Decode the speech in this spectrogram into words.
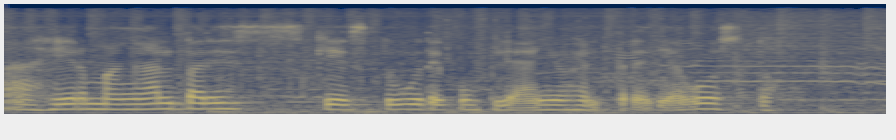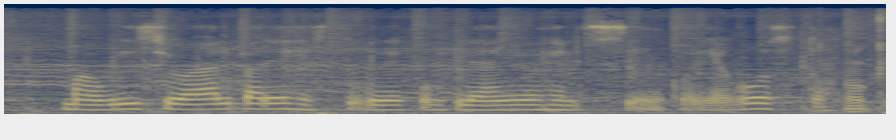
A Germán Álvarez, que estuvo de cumpleaños el 3 de agosto. Mauricio Álvarez estuvo de cumpleaños el 5 de agosto. Ok.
